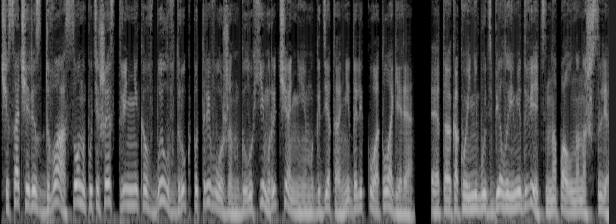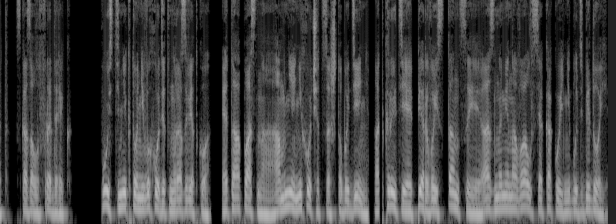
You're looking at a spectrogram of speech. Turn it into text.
Часа через два сон путешественников был вдруг потревожен глухим рычанием где-то недалеко от лагеря. «Это какой-нибудь белый медведь напал на наш след», — сказал Фредерик. «Пусть никто не выходит на разведку. Это опасно, а мне не хочется, чтобы день открытия первой станции ознаменовался какой-нибудь бедой».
